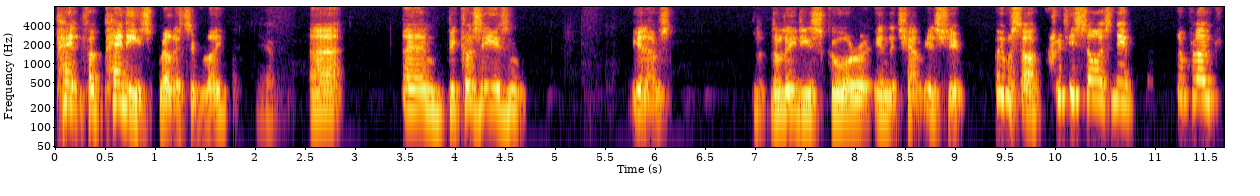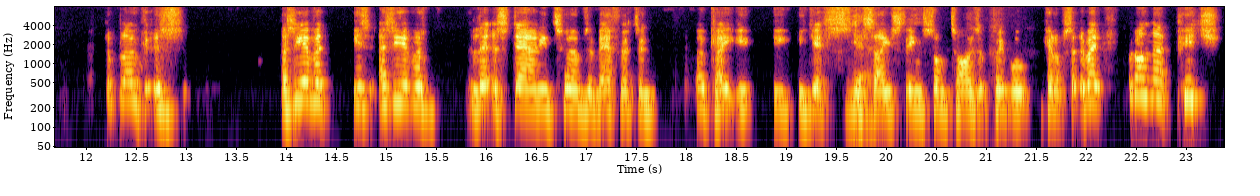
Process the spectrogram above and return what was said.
pen, for pennies, relatively. Yep. Uh, and because he isn't, you know, the leading scorer in the championship, people start criticising him. The bloke, the bloke is, has he ever is has he ever let us down in terms of effort? And okay, he he, he gets Yeah. he says things sometimes that people get upset about, but on that pitch,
